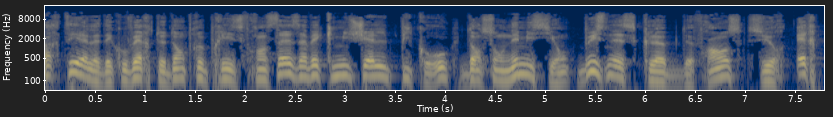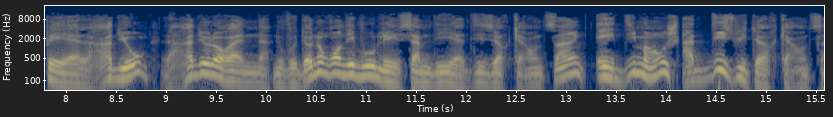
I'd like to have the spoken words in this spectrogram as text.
Partez à la découverte d'entreprises françaises avec Michel Picot dans son émission Business Club de France sur RPL Radio, la radio Lorraine. Nous vous donnons rendez-vous les samedis à 10h45 et dimanche à 18h45.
